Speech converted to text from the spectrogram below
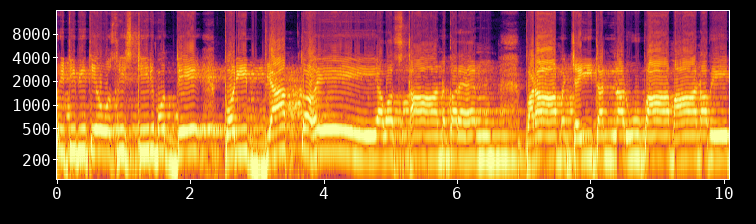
পৃথিবীতে ও সৃষ্টির মধ্যে পরিব্যাপ্ত হয়ে অবস্থান করেন পরাম চৈতন্য রূপা মানবের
